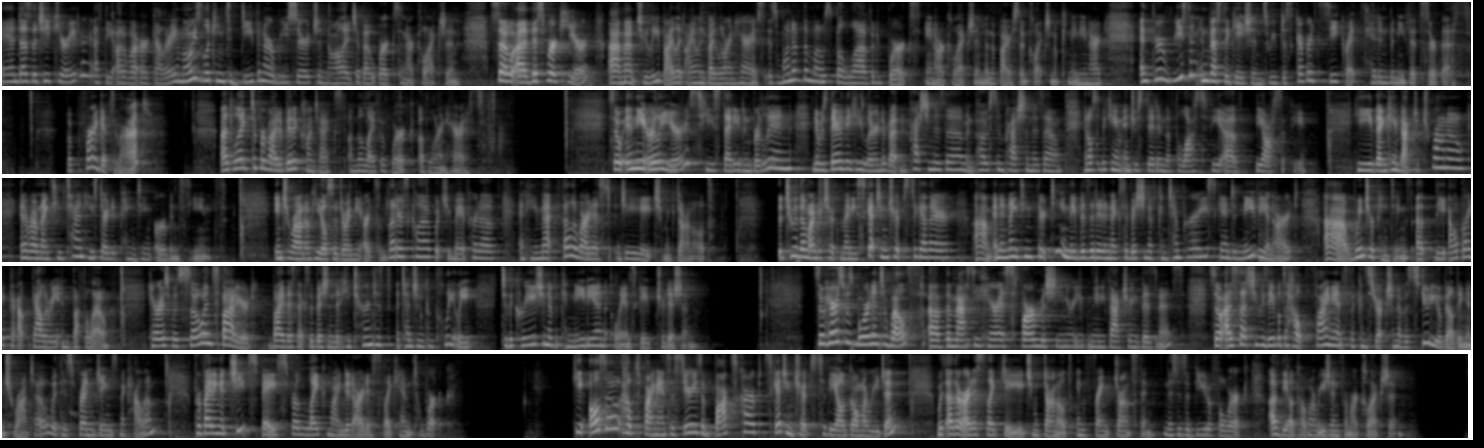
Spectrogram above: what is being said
And as the chief curator at the Ottawa Art Gallery, I'm always looking to deepen our research and knowledge about works in our collection. So uh, this work here, uh, Mount Thule, Bylot Island by Lawren Harris, is one of the most beloved works in our collection, in the Firestone Collection of Canadian Art. And through recent investigations, we've discovered secrets hidden beneath its surface. But before I get to that, I'd like to provide a bit of context on the life of work of Lawren Harris. So in the early years, he studied in Berlin, and it was there that he learned about Impressionism and Post-Impressionism, and also became interested in the philosophy of theosophy. He then came back to Toronto, and around 1910, he started painting urban scenes. In Toronto, he also joined the Arts and Letters Club, which you may have heard of, and he met fellow artist J.H. MacDonald. The two of them undertook many sketching trips together, um, and in 1913, they visited an exhibition of contemporary Scandinavian art, uh, winter paintings, at the Albright Ga Gallery in Buffalo. Harris was so inspired by this exhibition that he turned his attention completely to the creation of a Canadian landscape tradition. So Harris was born into wealth of the Massey Harris farm machinery manufacturing business. So as such, he was able to help finance the construction of a studio building in Toronto with his friend James MacCallum, providing a cheap space for like-minded artists like him to work. He also helped finance a series of boxcar sketching trips to the Algoma region, with other artists like J.H. MacDonald and Frank Johnston. And this is a beautiful work of the Algoma region from our collection.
